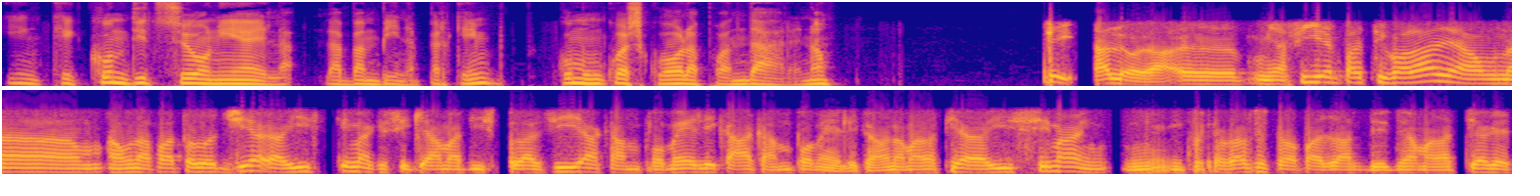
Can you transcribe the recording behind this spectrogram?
in che condizioni è la, la bambina, perché comunque a scuola può andare, no? Sì, allora, eh, mia figlia in particolare ha una, ha una, patologia rarissima che si chiama displasia campomelica a campomelica, una malattia rarissima, in, in questo caso stiamo parlando di una malattia che,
